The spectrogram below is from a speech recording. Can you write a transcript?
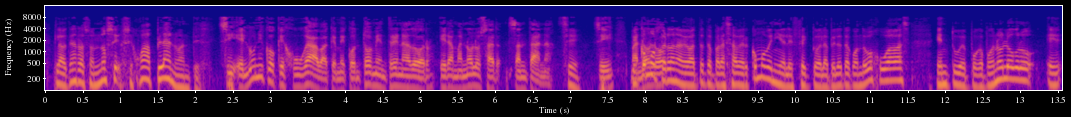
claro, tenés razón. No se, se jugaba plano antes. Sí, el único que jugaba, que me contó mi entrenador, era Manolo Sar- Santana. Sí. ¿sí? ¿Y ¿Cómo, perdóname, Batata, para saber, cómo venía el efecto de la pelota cuando vos jugabas en tu época? Porque no logro eh,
